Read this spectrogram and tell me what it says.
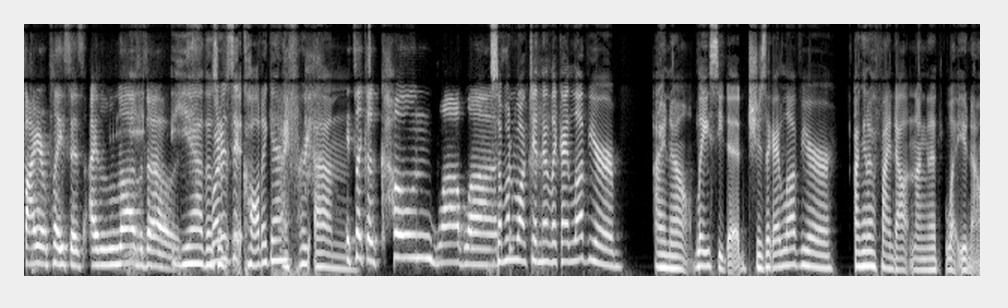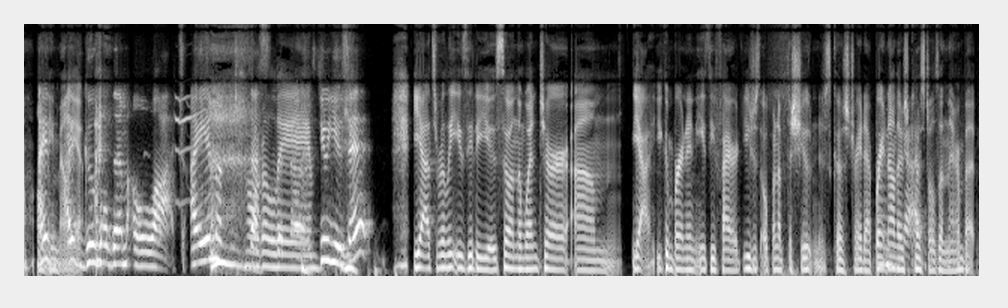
fireplace is. I love those. yeah, those what are is it called again? I've heard um It's like a cone, blah blah. Someone walked in there like, I love your, I know. Lacey did. She's like, I love your, I'm gonna find out and I'm gonna let you know. I'll I've, email I've you. googled them a lot. I am obsessed Totally. with those. Do you use it? Yeah, it's really easy to use. So in the winter, um, yeah, you can burn an easy fire. You just open up the chute and just go straight up. Right Oh now, there's God. crystals in there, but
